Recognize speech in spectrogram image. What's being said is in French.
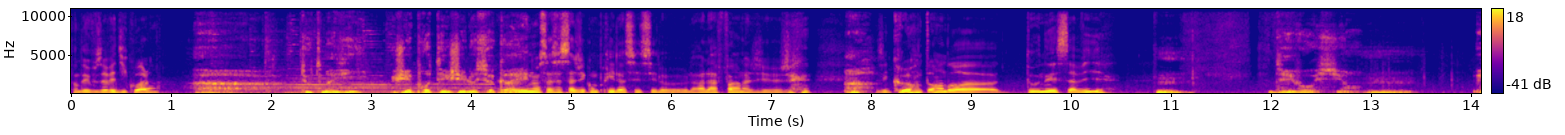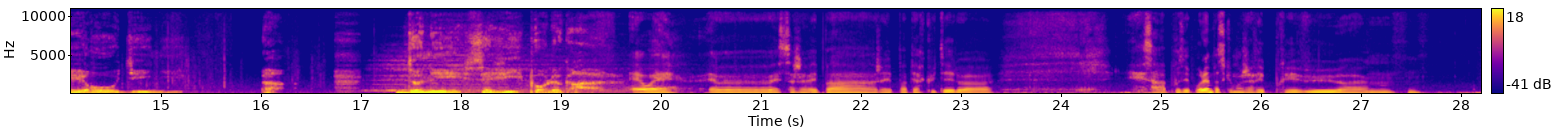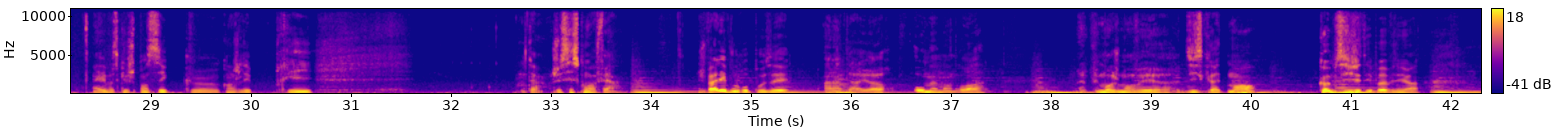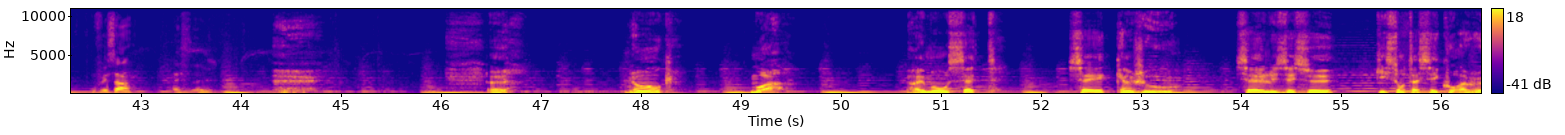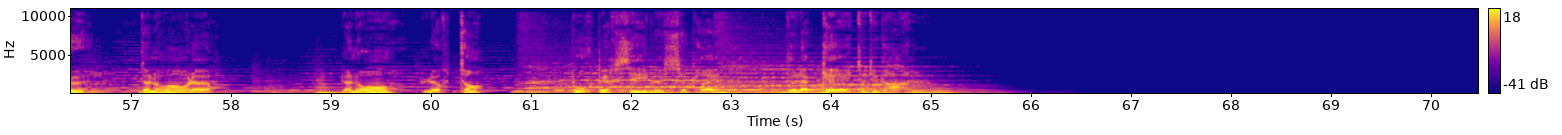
Attendez, vous avez dit quoi là? Ah, toute ma vie, j'ai protégé le secret. Oui, non, ça, ça, ça j'ai compris là, c'est le, la, la fin là. J'ai j'ai cru entendre euh, donner sa vie. Hmm. Dévotion. Hmm. Héros digne. Ah. Donner sa vie pour le Graal. Eh ouais, eh ouais, ouais, ouais, ça j'avais pas, j'avais pas percuté le. Et ça va poser problème parce que moi j'avais prévu. euh, hmm. Ouais, parce que je pensais que quand je l'ai pris. Putain, je sais ce qu'on va faire. Je vais aller vous le reposer à l'intérieur, au même endroit. Et puis moi je m'en vais euh, discrètement, comme si j'étais pas venu. Hein. On fait ça Allez, salut. Euh, donc, moi, Raymond VII, c'est qu'un jour, celles et ceux qui sont assez courageux donneront leur. donneront leur temps pour percer le secret de la quête du Graal.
